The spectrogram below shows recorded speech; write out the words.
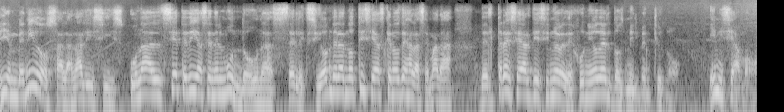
Bienvenidos al análisis UNAL 7 días en el mundo, una selección de las noticias que nos deja la semana del 13 al 19 de junio del 2021. Iniciamos.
